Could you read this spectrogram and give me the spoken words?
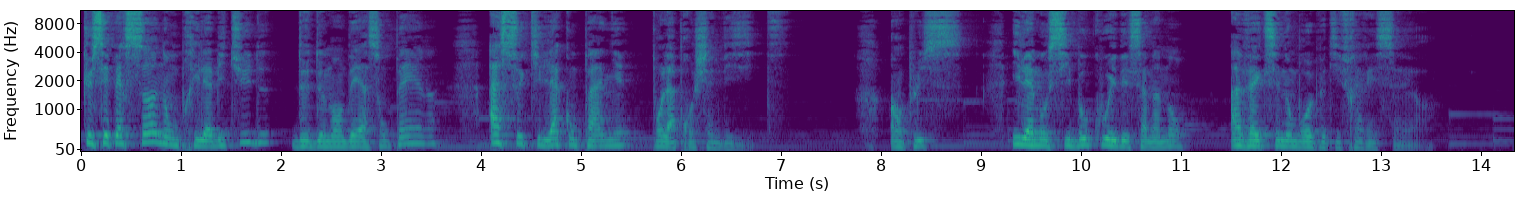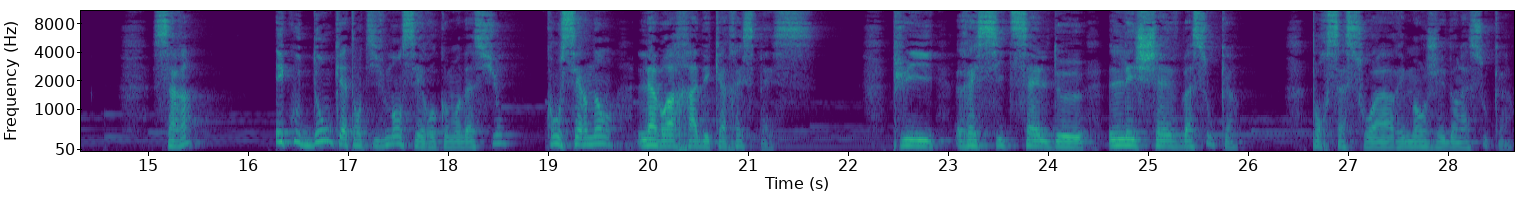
que ces personnes ont pris l'habitude de demander à son père à ce qu'il l'accompagne pour la prochaine visite. En plus, il aime aussi beaucoup aider sa maman avec ses nombreux petits frères et sœurs. Sarah écoute donc attentivement ses recommandations concernant la bracha des quatre espèces, puis récite celle de l'échev basouka pour s'asseoir et manger dans la souka.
